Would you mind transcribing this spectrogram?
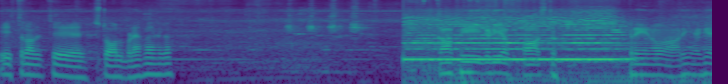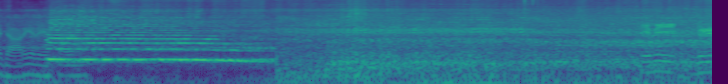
ਇਸ ਤਰ੍ਹਾਂ ਇੱਥੇ ਸਟਾਲ ਬਣਿਆ ਹੋਇਆ ਹੈਗਾ। ਜਾ ਰਹੀ ਹੈ ਦੇਖ। ਇਹ ਵੀ ਜਿਹੜੀ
